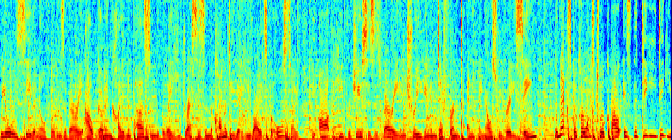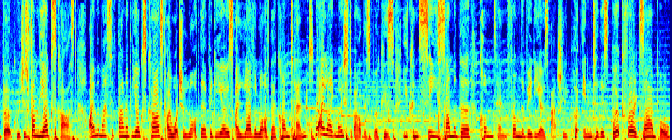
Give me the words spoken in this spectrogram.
we always see that Noel Fielding's a very outgoing kind of person with the way he dresses and the comedy that he writes, but also the art that he produces is very intriguing and different to anything else we've really seen. The next book I want to talk about is the Diggy Diggy book, which is from the Yogscast. I'm a massive fan of the Yogscast. I watch a lot of their videos. I love a lot of their content. What I like most about this book is you can see some of the content from the videos actually put into this book. For example,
